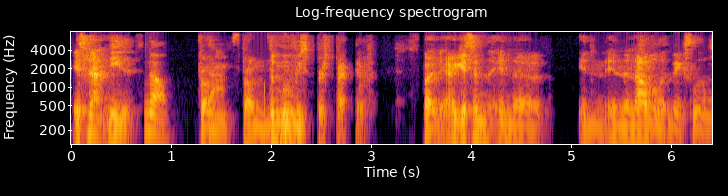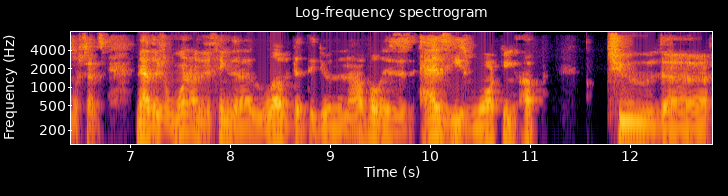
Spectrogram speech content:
it's not needed. No, from yeah. from the movie's perspective. But I guess in in the in in the novel it makes a little more sense. Now there's one other thing that I love that they do in the novel is, is as he's walking up to the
